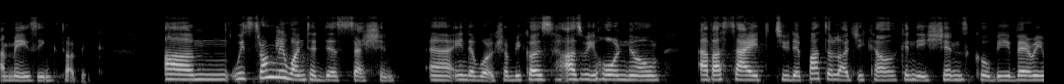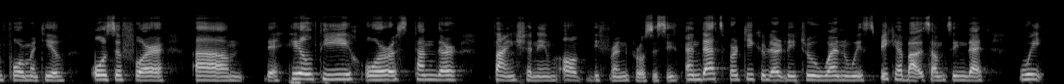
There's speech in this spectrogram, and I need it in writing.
amazing topic. Um, we strongly wanted this session uh, in the workshop because, as we all know, side to the pathological conditions could be very informative also for um, the healthy or standard functioning of different processes. And that's particularly true when we speak about something that we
